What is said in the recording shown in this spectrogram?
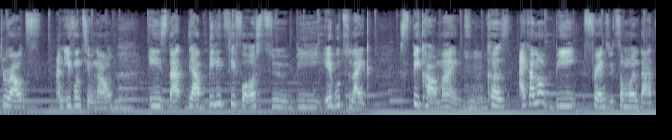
throughout, and even till now, mm. is that the ability for us to be able to like speak our minds. Mm-hmm. Because I cannot be friends with someone that.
